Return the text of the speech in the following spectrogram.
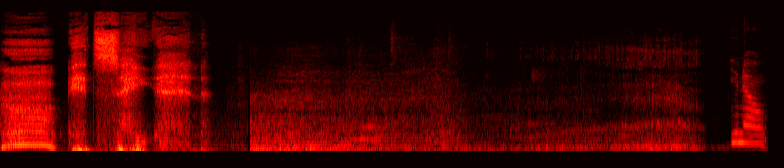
It's Satan. You know,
